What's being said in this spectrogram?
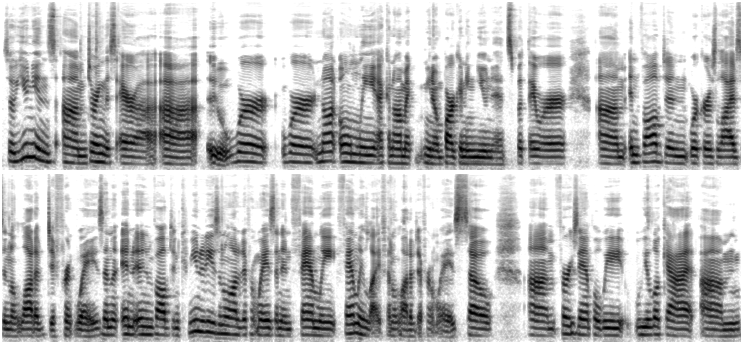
so unions um, during this era uh, were were not only economic, you know, bargaining units, but they were um, involved in workers' lives in a lot of different ways, and, and, involved in communities in a lot of different ways, and in family family life in a lot of different ways. So, um, for example, we we look at um,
